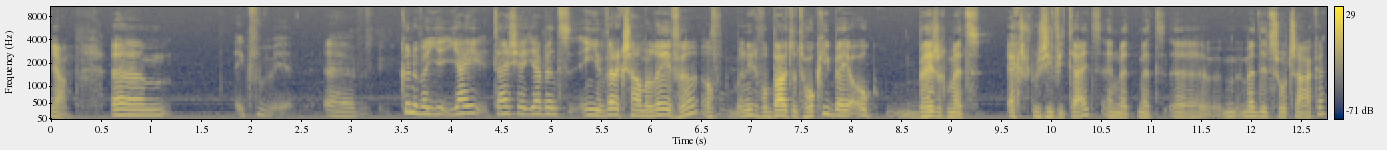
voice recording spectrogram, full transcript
Ja. Ehm, ik, eh, kunnen we, jij, Thijs, jij, bent in je werkzame leven, of in ieder geval buiten het hockey, ben je ook bezig met exclusiviteit en met, met, eh, met dit soort zaken.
